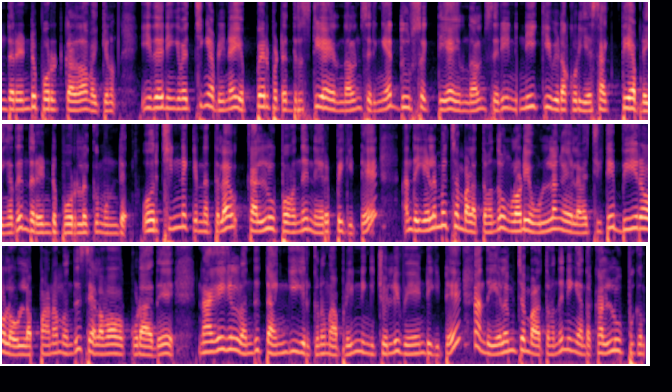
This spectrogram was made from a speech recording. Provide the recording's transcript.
இந்த ரெண்டு பொருட்கள் தான் வைக்கணும். இதை நீங்கள் வச்சிங்க அப்படின்னா எப்பேற்பட்ட திருஷ்டியாக இருந்தாலும் சரிங்க துர்சக்தியாக இருந்தாலும் சரி நீக்கி விடக்கூடிய சக்தி அப்படிங்கிறது இந்த ரெண்டு பொருளுக்கும் உண்டு. ஒரு சின்ன கிண்ணத்தில் கல் உப்பை வந்து நிரப்பிக்கிட்டு அந்த எலுமிச்சம்பழத்தை வந்து உங்களுடைய உள்ளங்கையில் வச்சுக்கிட்டு பீரோவில் உள்ள பணம் வந்து செலவாகக்கூடாது. நகைகள் வந்து தங்கி இருக்கணும் அப்படின்னு நீங்கள் சொல்லி வேண்டிக்கிட்டு அந்த எலுமிச்சம்பழத்தை வந்து நீங்கள் அந்த கல் உப்புக்கு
